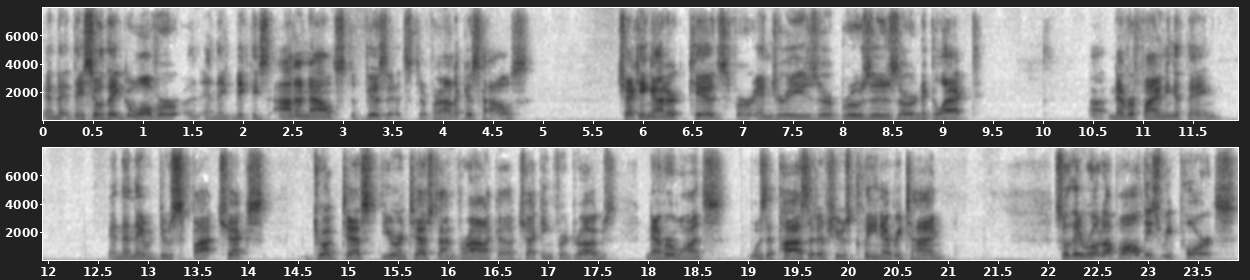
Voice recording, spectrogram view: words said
And they, they so they go over and they make these unannounced visits to Veronica's house, checking on her kids for injuries or bruises or neglect, uh, never finding a thing. And then they would do spot checks, drug test, urine test on Veronica, checking for drugs. Never once was it positive. She was clean every time. So they wrote up all these reports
